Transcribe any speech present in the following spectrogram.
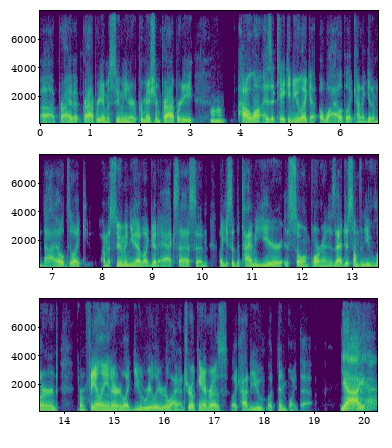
uh, private property, I'm assuming, or permission property. Mhm. How long has it taken you, like a, a while, to like kind of get them dialed? To like, I'm assuming you have like good access, and like you said, the time of year is so important. Is that just something you've learned from failing, or like do you really rely on trail cameras? Like, how do you like pinpoint that? Yeah, I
